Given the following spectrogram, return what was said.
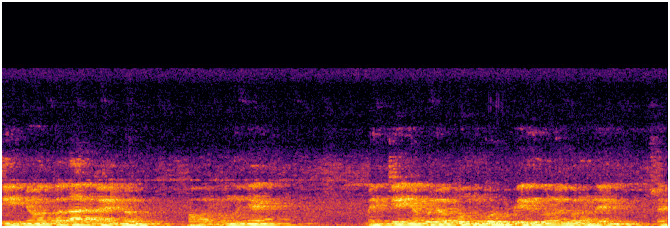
തിരിഞ്ഞു നോക്കാത്ത ആൾക്കാരുണ്ടാവും. അപ്പോൾ അവർക്കൊന്നും ഞാൻ മരിച്ചു കഴിഞ്ഞാൽ പോലും അവർക്ക് ഒന്നും കൊടുക്കരുത് എന്നുള്ളത് പറഞ്ഞിട്ടുണ്ടായിരുന്നു. പക്ഷേ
